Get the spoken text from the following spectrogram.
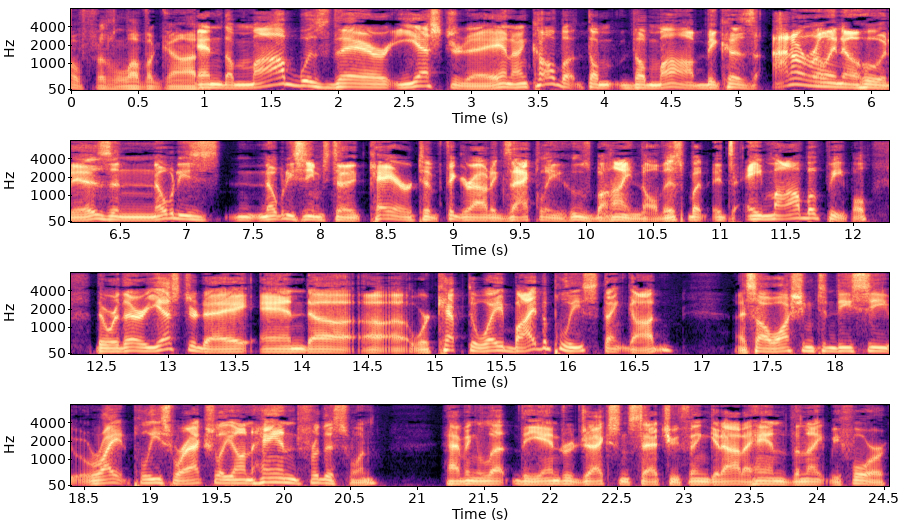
Oh, for the love of God! And the mob was there yesterday, and I call it the the mob because I don't really know who it is, and nobody's nobody seems to care to figure out exactly who's behind all this. But it's a mob of people that were there yesterday and uh, uh, were kept away by the police. Thank God. I saw Washington D.C. riot police were actually on hand for this one, having let the Andrew Jackson statue thing get out of hand the night before.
